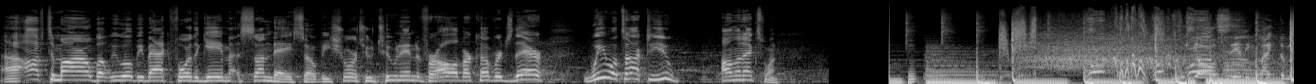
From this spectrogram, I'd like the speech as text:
Uh, off tomorrow, but we will be back for the game Sunday. So be sure to tune in for all of our coverage there. We will talk to you on the next one. We all silly like the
